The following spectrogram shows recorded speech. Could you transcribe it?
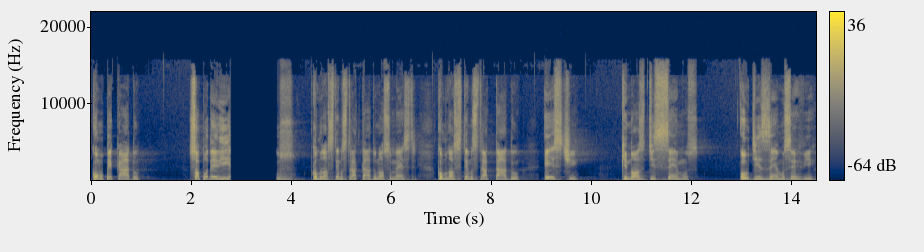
como pecado, só poderia como nós temos tratado o nosso Mestre, como nós temos tratado este que nós dissemos ou dizemos servir,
